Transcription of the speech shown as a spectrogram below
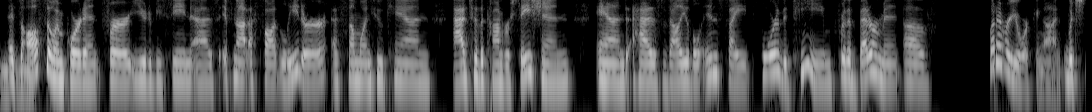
Mm-hmm. It's also important for you to be seen as, if not a thought leader, as someone who can add to the conversation and has valuable insight for the team for the betterment of whatever you're working on, which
